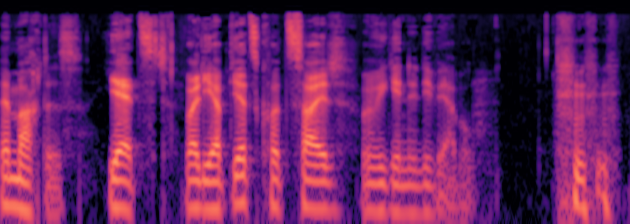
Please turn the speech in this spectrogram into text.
dann macht es. Jetzt. Weil ihr habt jetzt kurz Zeit, weil wir gehen in die Werbung.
